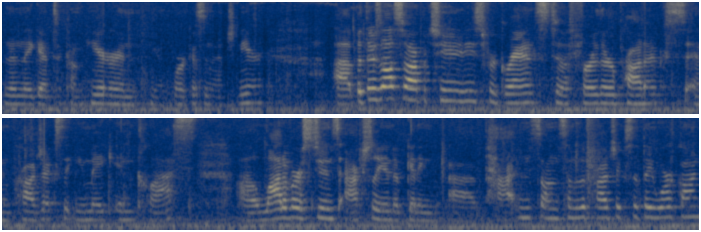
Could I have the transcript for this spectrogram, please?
and then they get to come here and you know, work as an engineer. Uh, but there's also opportunities for grants to further products and projects that you make in class. A lot of our students actually end up getting uh, patents on some of the projects that they work on,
